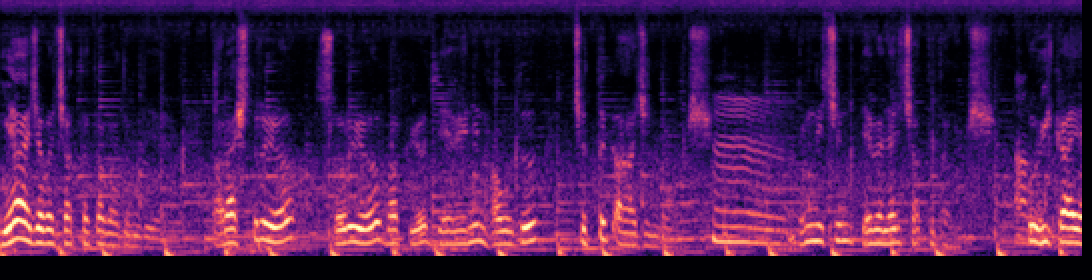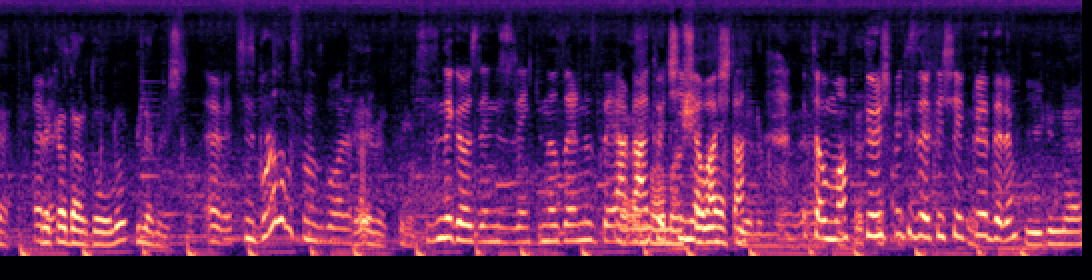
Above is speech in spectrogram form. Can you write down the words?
Niye acaba çatlatamadım diye. Araştırıyor, soruyor, bakıyor. Devenin havudu çıtlık ağacındaymış. Hmm, Bunun için develeri çatlatamamış. Bu hikaye ne Evet. kadar doğru bilemeyiz. Evet. Siz buralı mısınız bu arada? E, Evet. burası. Sizin de gözleriniz renkli, nazarınız değer. Yani Ben kaçayım yavaştan. yani. Tamam. Görüşmek üzere. Teşekkür ederim. İyi günler.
